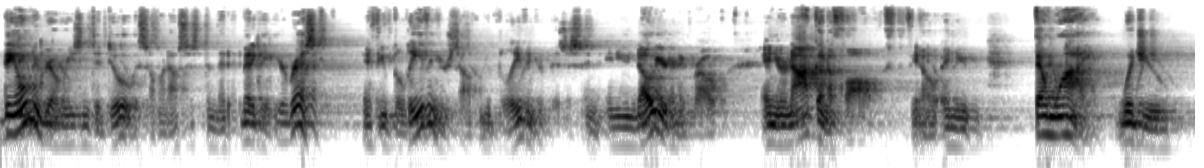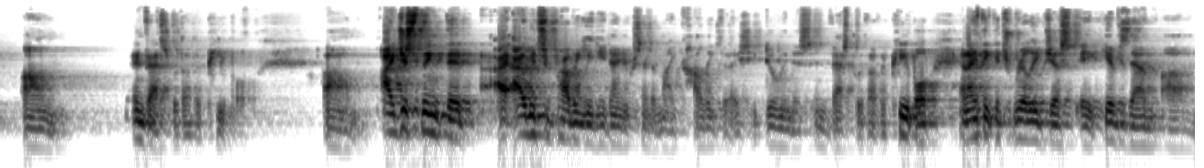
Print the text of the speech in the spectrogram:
the only real reason to do it with someone else is to mitigate your risk. If you believe in yourself and you believe in your business and, and you know you're going to grow and you're not going to fall, you know, and you, then why would you um, invest with other people? Um, I just think that I, I, would say probably 80, 90% of my colleagues that I see doing this invest with other people. And I think it's really just, it gives them uh,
